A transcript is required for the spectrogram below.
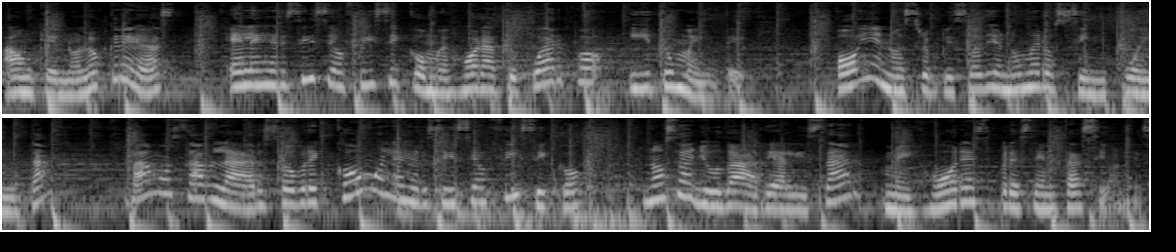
Aunque no lo creas, el ejercicio físico mejora tu cuerpo y tu mente. Hoy en nuestro episodio número 50 vamos a hablar sobre cómo el ejercicio físico nos ayuda a realizar mejores presentaciones.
